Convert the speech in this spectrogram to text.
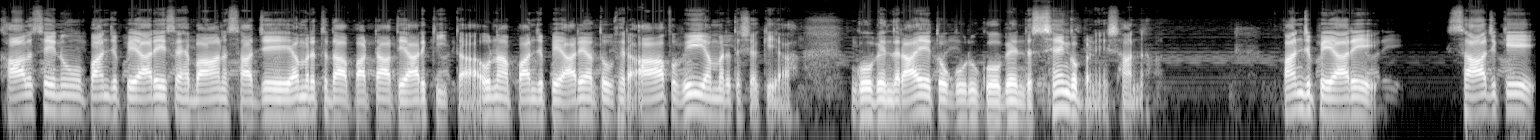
ਖਾਲਸੇ ਨੂੰ ਪੰਜ ਪਿਆਰੇ ਸਹਿਬਾਨ ਸਾਜੇ, ਅੰਮ੍ਰਿਤ ਦਾ ਪਾਟਾ ਤਿਆਰ ਕੀਤਾ। ਉਹਨਾਂ ਪੰਜ ਪਿਆਰਿਆਂ ਤੋਂ ਫਿਰ ਆਪ ਵੀ ਅੰਮ੍ਰਿਤ ਛਕਿਆ। ਗੋਬਿੰਦ ਰਾਏ ਤੋਂ ਗੁਰੂ ਗੋਬਿੰਦ ਸਿੰਘ ਬਣੇ ਸਨ। ਪੰਜ ਪਿਆਰੇ ਸਾਜ ਕੇ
